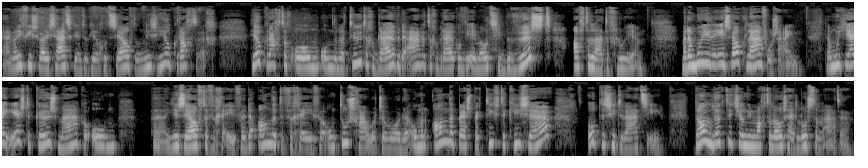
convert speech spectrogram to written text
Maar die visualisatie kun je natuurlijk heel goed zelf doen. Die is heel krachtig heel krachtig om, om de natuur te gebruiken, de aarde te gebruiken, om die emotie bewust af te laten vloeien. Maar dan moet je er eerst wel klaar voor zijn. Dan moet jij eerst de keus maken om uh, jezelf te vergeven, de ander te vergeven, om toeschouwer te worden, om een ander perspectief te kiezen op de situatie. Dan lukt het je om die machteloosheid los te laten.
